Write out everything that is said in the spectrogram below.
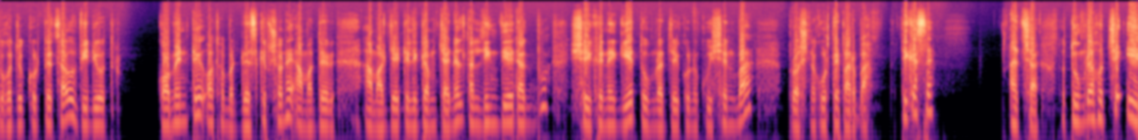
যোগাযোগ করতে চাও ভিডিও কমেন্টে অথবা ডেসক্রিপশনে আমাদের, আমার যে টেলিগ্রাম চ্যানেল তার লিঙ্ক দিয়ে রাখব। সেইখানে গিয়ে তোমরা যে কোনো কোয়েশ্চেন বা প্রশ্ন করতে পারবা। ঠিক আছে? আচ্ছা তো তোমরা হচ্ছে এই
